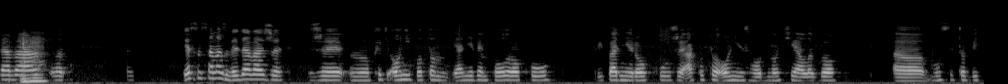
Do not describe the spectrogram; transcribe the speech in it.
uh-huh. Ja som sama zvedavá, že, že e, keď oni potom, ja neviem, pol roku, prípadne roku, že ako to oni zhodnotia, lebo musí to byť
